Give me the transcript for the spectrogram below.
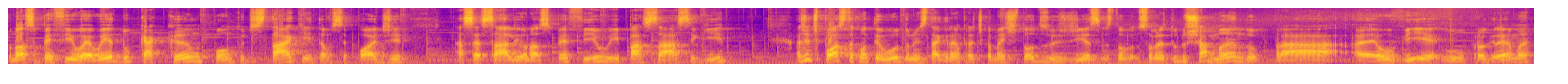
O nosso perfil é o educacão.destaque, então você pode acessar ali o nosso perfil e passar a seguir. A gente posta conteúdo no Instagram praticamente todos os dias, estou sobretudo chamando para é, ouvir o programa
